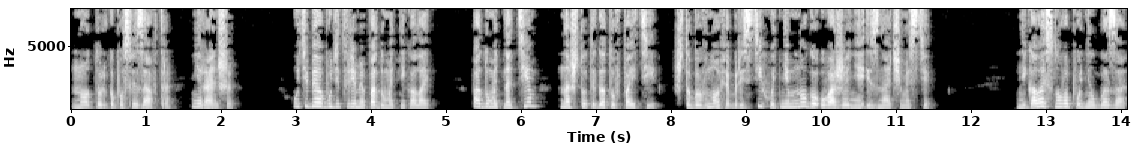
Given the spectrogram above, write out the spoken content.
Но только послезавтра, не раньше. У тебя будет время подумать, Николай. Подумать над тем, на что ты готов пойти, чтобы вновь обрести хоть немного уважения и значимости. Николай снова поднял глаза,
